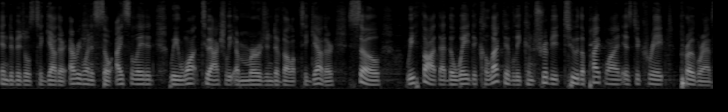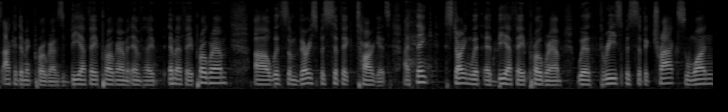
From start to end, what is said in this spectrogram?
individuals together? Everyone is so isolated. We want to actually emerge and develop together. So we thought that the way to collectively contribute to the pipeline is to create programs, academic programs, BFA program and MFA, MFA program, uh, with some very specific targets. I think starting with a BFA program with three specific tracks. One,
